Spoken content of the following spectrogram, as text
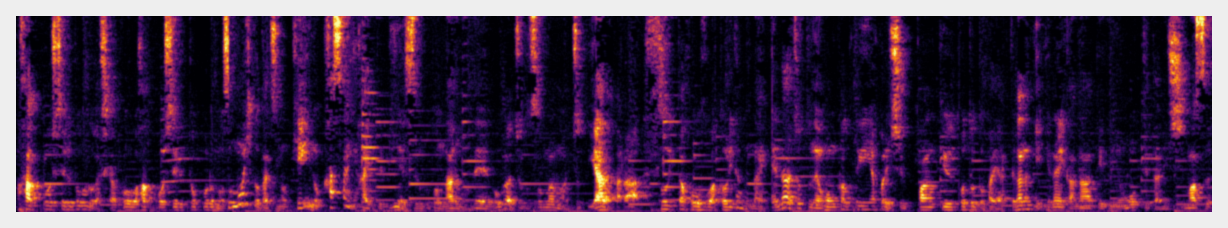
発行してるところとか資格を発行してるところのその人たちの権威の傘に入ってビジネスすることになるので、僕はちょっとそんなのままちょっと嫌だから、そういった方法は取りたくない。だからちょっとね、本格的にやっぱり出版っていうこととかやっていかなきゃいけないかなっていうふうに思ってたりします。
